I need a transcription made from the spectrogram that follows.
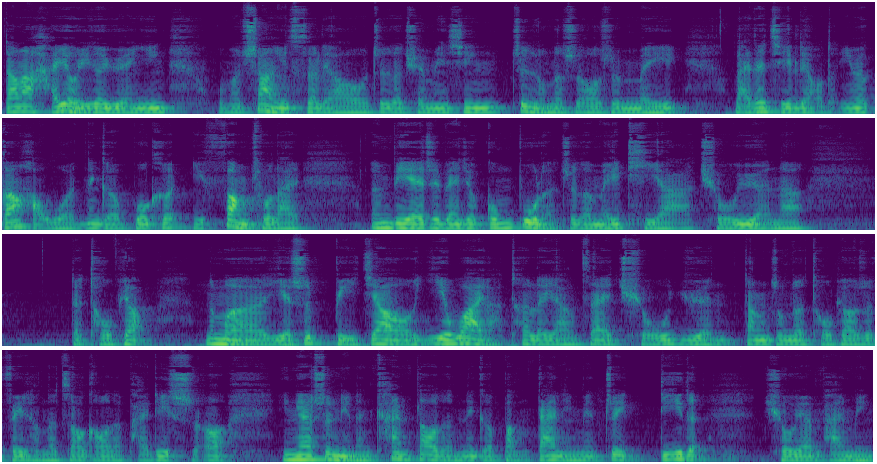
当然，还有一个原因，我们上一次聊这个全明星阵容的时候是没来得及聊的，因为刚好我那个博客一放出来，NBA 这边就公布了这个媒体啊、球员呐的投票。那么也是比较意外啊，特雷杨在球员当中的投票是非常的糟糕的，排第十二，应该是你能看到的那个榜单里面最低的球员排名。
